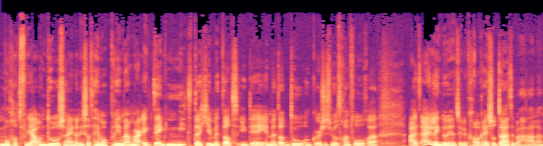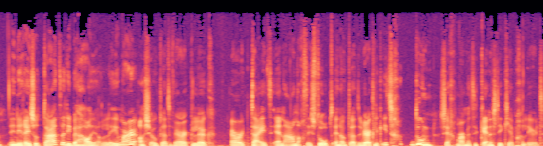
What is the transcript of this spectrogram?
Mocht dat voor jou een doel zijn, dan is dat helemaal prima. Maar ik denk niet dat je met dat idee en met dat doel een cursus wilt gaan volgen. Uiteindelijk wil je natuurlijk gewoon resultaten behalen. En die resultaten die behaal je alleen maar als je ook daadwerkelijk er tijd en aandacht in stopt. En ook daadwerkelijk iets gaat doen, zeg maar, met de kennis die je hebt geleerd.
